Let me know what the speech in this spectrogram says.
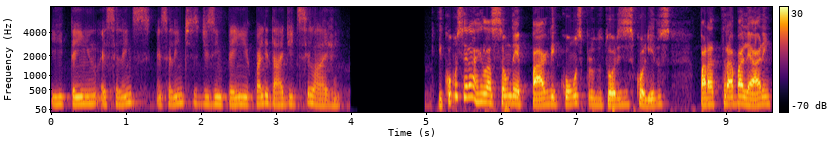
e têm excelentes, excelentes desempenho e qualidade de silagem. E como será a relação da EPAGRE com os produtores escolhidos para trabalharem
